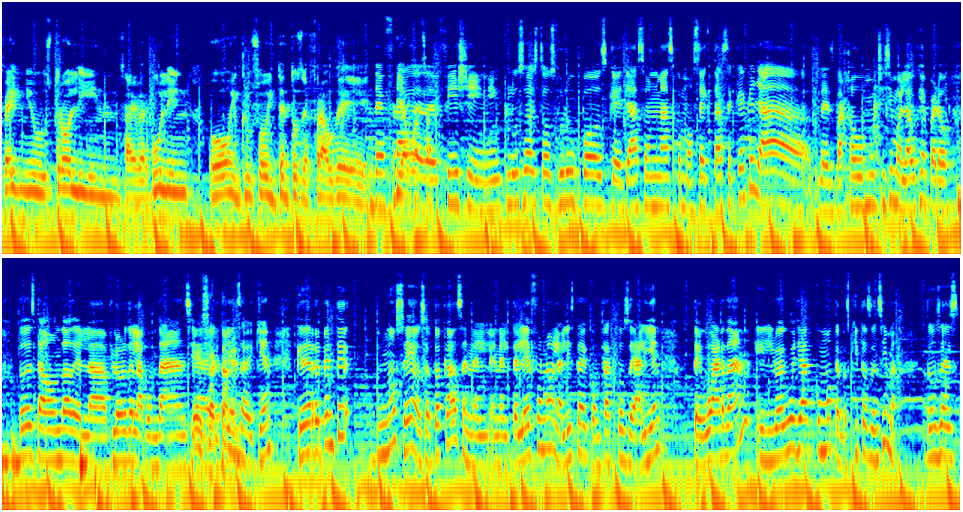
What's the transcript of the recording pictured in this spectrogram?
fake news, trolling, cyberbullying o incluso intentos de fraude, De fraude, de phishing, incluso estos grupos que ya son más como sectas, creo que ya les bajó muchísimo el auge, pero toda esta onda de la flor de la abundancia, el Exactamente. quién sabe quién, que de repente, no sé, o sea, tú acabas en el, en el teléfono, en la lista de contactos de alguien, te guardan y luego ya cómo te los quitas de encima. Entonces,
